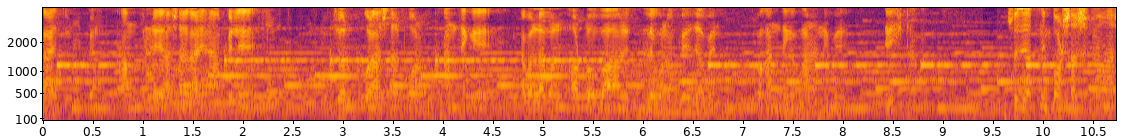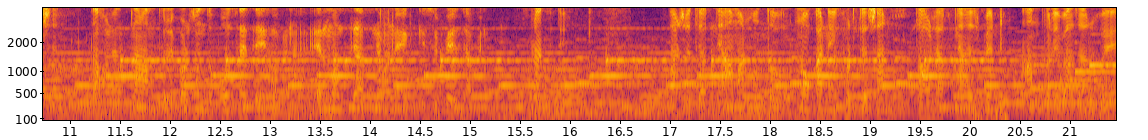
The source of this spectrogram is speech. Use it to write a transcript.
গাড়িতে উঠবেন। আমতলি আসার গাড়ি না পেলে জোরপুকুর আসার পর ওখান থেকে অ্যাভেলেবল অটো বা লেগুনা পেয়ে যাবেন। ওখান থেকে ভাড়া নেবে তিরিশ টাকা। যদি আপনি বর্ষার সময় আসেন, তাহলে আপনার আমতলি পর্যন্ত পৌঁছাইতেই হবে না। এর মধ্যে আপনি অনেক কিছু পেয়ে যাবেন। যদি আপনি আমার মতো নৌকা নিয়ে ঘুরতে চান, তাহলে আপনি আসবেন আমতলি বাজার হয়ে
